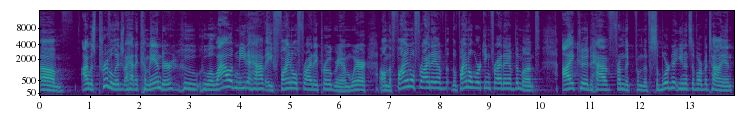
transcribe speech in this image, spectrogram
um, I was privileged. I had a commander who, who allowed me to have a final Friday program where on the final Friday of the, the, final working Friday of the month, I could have from the, from the subordinate units of our battalion,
